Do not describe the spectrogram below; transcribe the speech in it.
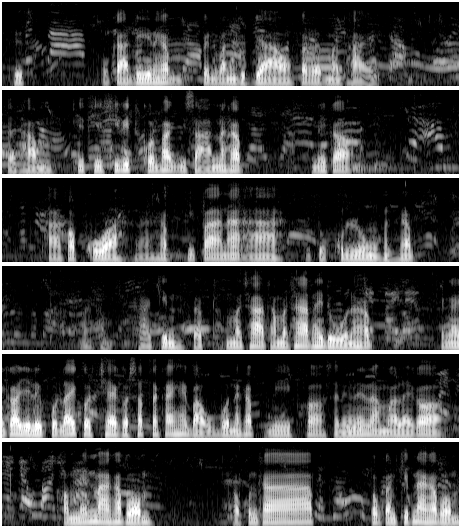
ถือโอกาสดีนะครับ เป็นวันหยุดยาวก็เลยมาถ่ายถ่ายทำพิธีชีวิตคนภาคอีสานนะครับวันนี้ก็ พาครอบครัวนะครับ พี่ป้าน้าอาตุกคุณลุงนะครับมาทำหากินแบบธรรมชาติธรรมชาติให้ดูนะครับ ยังไงก็อย่าลืมกดไลค์กดแชร์กดซับสไครต์ให้เบาอุบลนะครับ มีข้อเสนอแนะนำอะไรก็คอมเมนต์มาครับผม ขอบคุณครับ พบกันคลิปหน้าครับผม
